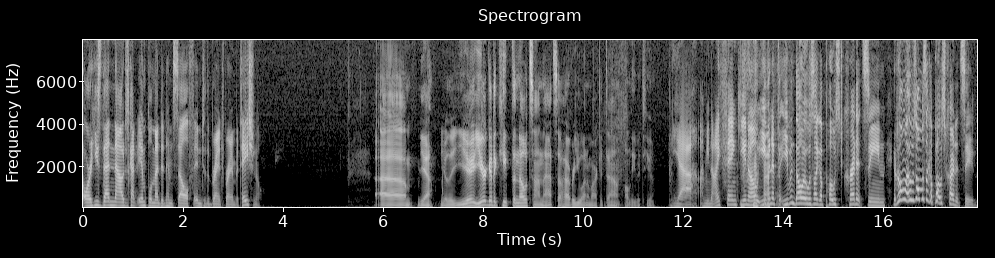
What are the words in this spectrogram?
or he's then now just kind of implemented himself into the Branch Bar Invitational. Um, yeah, you're the, you're you're gonna keep the notes on that. So however you want to mark it down, I'll leave it to you. Yeah, I mean, I think you know, even if even though it was like a post credit scene, it was, it was almost like a post credit scene,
